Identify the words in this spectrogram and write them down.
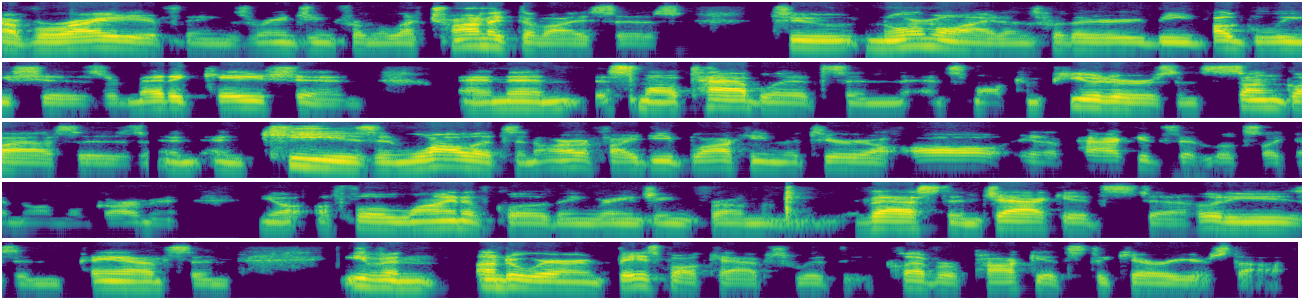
a variety of things, ranging from electronic devices to normal items, whether it be dog leashes or medication and then small tablets and, and small computers and sunglasses and, and keys and wallets and RFID blocking material all in a package that looks like a normal garment. You know, a full line of clothing ranging from vests and jackets to hoodies and pants and even underwear and baseball caps with clever pockets to carry your stuff.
